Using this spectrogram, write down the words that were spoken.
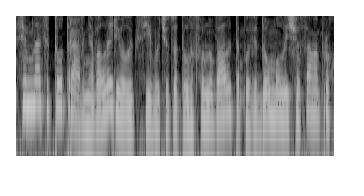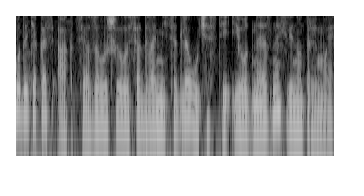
17 травня Валерію Олексійовичу зателефонували та повідомили, що саме проходить якась акція. Залишилося два місця для участі, і одне з них він отримує.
